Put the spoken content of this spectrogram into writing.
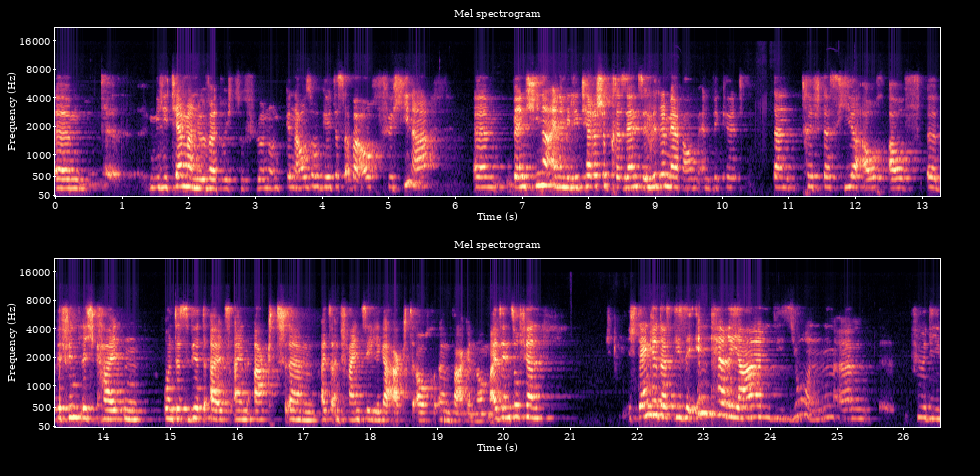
ähm, Militärmanöver durchzuführen. Und genauso gilt es aber auch für China. Ähm, wenn China eine militärische Präsenz im Mittelmeerraum entwickelt, dann trifft das hier auch auf äh, Befindlichkeiten und es wird als ein Akt, ähm, als ein feindseliger Akt auch ähm, wahrgenommen. Also insofern, ich denke, dass diese imperialen Visionen für die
